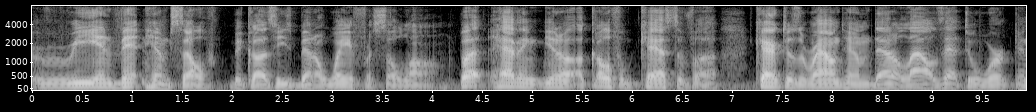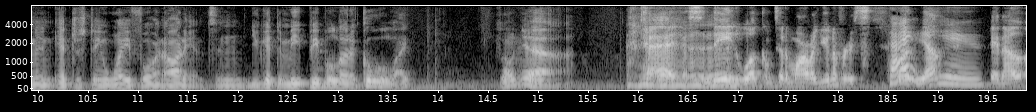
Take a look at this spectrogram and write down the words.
reinvent himself because he's been away for so long. But having, you know, a colorful cast of uh, characters around him that allows that to work in an interesting way for an audience. And you get to meet people that are cool, like Sonya. Hey, yes, indeed. Welcome to the Marvel Universe. Thank well, yeah, you. You know,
